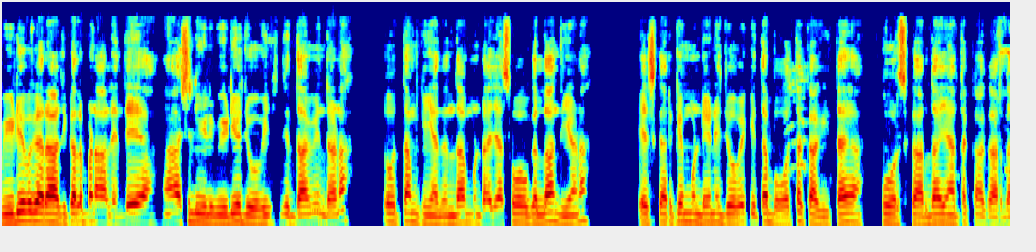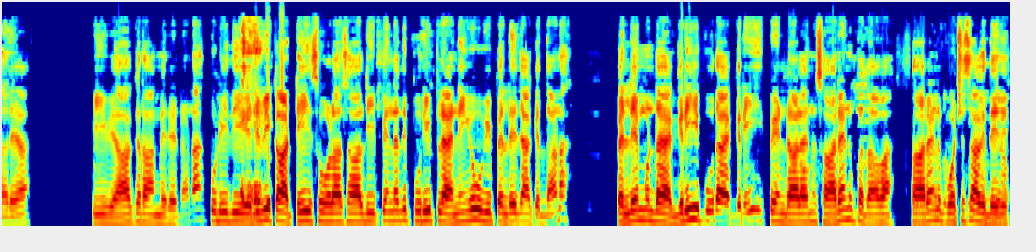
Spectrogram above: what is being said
ਵੀਡੀਓ ਵਗੈਰਾ ਅੱਜ ਕੱਲ ਬਣਾ ਲੈਂਦੇ ਆ। ਆਹ ਅਸ਼ਲੀਲ ਵੀਡੀਓ ਜੋ ਵੀ ਜਿੱਦਾਂ ਵੀ ਹੁੰਦਾ ਨਾ, ਉਹ ਧਮਕੀਆਂ ਦਿੰਦਾ ਮੁੰਡਾ ਜਾਂ 100 ਗੱਲਾਂ ਹੁੰਦੀਆਂ ਨਾ। ਇਸ ਕਰਕੇ ਮੁੰਡੇ ਨੇ ਜੋ ਵੀ ਕੀਤਾ ਬਹੁਤ ਧੱਕਾ ਕੀਤਾ ਆ ਫੋਰਸ ਕਰਦਾ ਜਾਂ ਧੱਕਾ ਕਰਦਾ ਰਿਹਾ। ਵੀ ਵਿਆਹ ਕਰਾ ਮੇਰੇ ਨਾਲ ਨਾ, ਕੁੜੀ ਦੀ ਏਜ ਵੀ ਘੱਟ ਹੀ 16 ਸਾਲ ਦੀ ਵੀ ਇਹਨਾਂ ਦੀ ਪੂਰੀ ਪਲੈਨਿੰਗ ਹੋ ਗਈ ਪਹਿਲੇ ਜਾਂ ਕਿੱਦਾਂ ਨਾ। ਪਹਿਲੇ ਮੁੰਡਾ ਐਗਰੀ ਪੂਰਾ ਐਗਰੀ ਪਿੰਡ ਵਾਲਿਆਂ ਨੂੰ ਸਾਰਿਆਂ ਨੂੰ ਪਤਾ ਵਾ, ਸਾਰਿਆਂ ਨੂੰ ਪੁੱਛ ਸਕਦੇ ਜੇ।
